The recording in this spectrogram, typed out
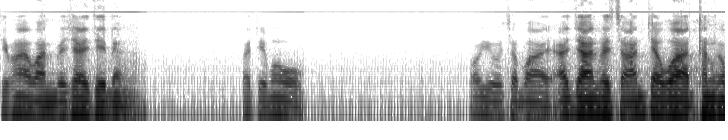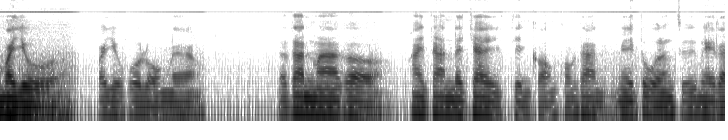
สิบห้าวันไปใช่ทีหนึ่งปฏิโมกก็อยู่สบาย อาจารย์ไพศาลเจ้าวาดท่านก็มาอยู่ ไปอยู่ผู้หลงแล้ว แต่ท่านมาก็ให้ท่านได้ใช้สิ่งของของท่านในตู้หนังสือมีอะไร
